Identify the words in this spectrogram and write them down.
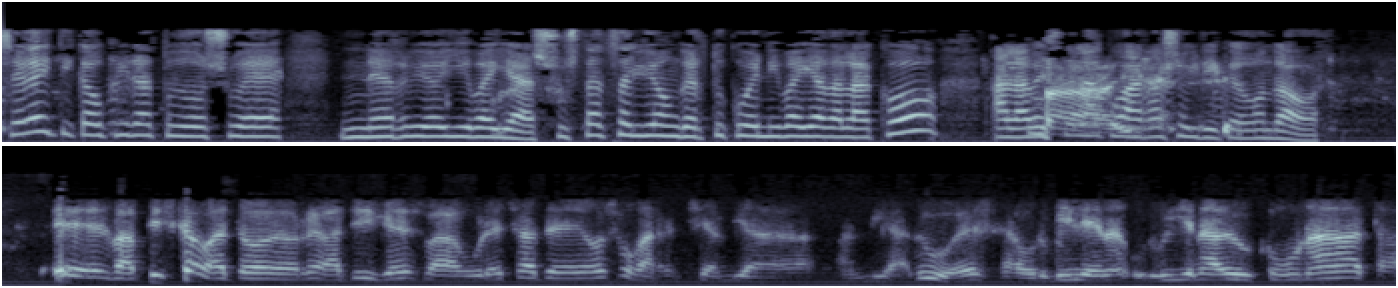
segaitik aukiratu dozue nervioi Ibaia, sustatzaileon gertukoen Ibaia dalako, alabestelako bai. arrazoirik egon da hor? Ez, ba, pizka bat horregatik, ez, ba, guretzat oso garrantzi handia, handia du, ez, urbilena, urbilena dukuna, eta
